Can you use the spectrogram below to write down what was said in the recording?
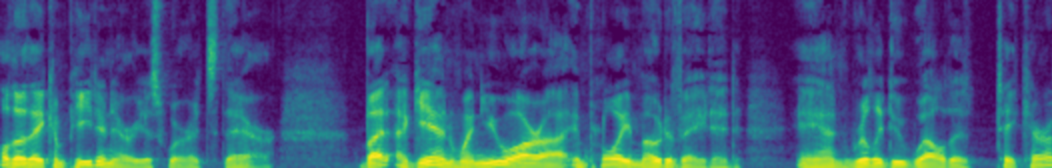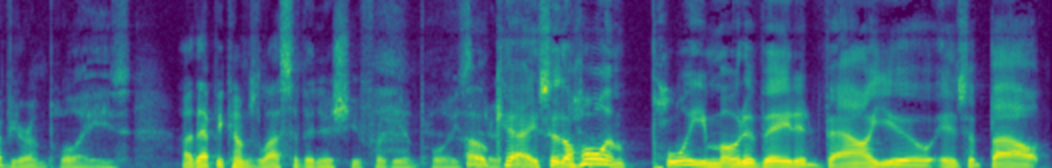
Although they compete in areas where it's there. But again, when you are uh, employee motivated and really do well to take care of your employees, uh, that becomes less of an issue for the employees. Okay, so the whole employee motivated value is about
